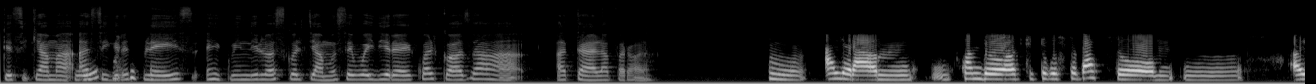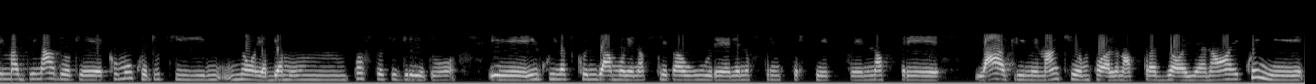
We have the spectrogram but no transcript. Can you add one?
che si chiama A Sì. Secret Place e quindi lo ascoltiamo. Se vuoi dire qualcosa, a, a te la parola. Mm, allora, mm, quando ho scritto questo pezzo, ho immaginato che comunque tutti noi abbiamo un posto segreto eh, in cui nascondiamo le nostre paure, le nostre incertezze, le nostre lacrime, ma anche un po' la nostra gioia, no? E quindi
